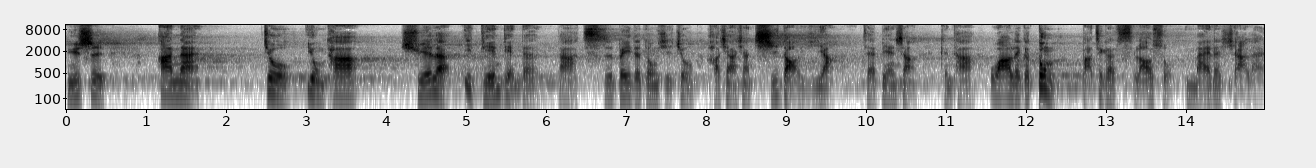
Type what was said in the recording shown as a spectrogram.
于是阿难就用他学了一点点的啊慈悲的东西，就好像像祈祷一样，在边上跟他挖了个洞，把这个死老鼠埋了下来。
